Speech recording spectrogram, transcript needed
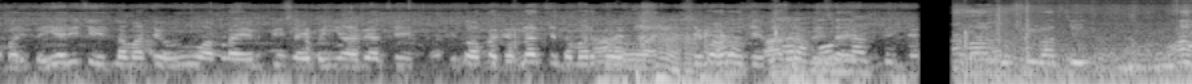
અમારી તૈયારી છે. એટલા માટે હું આપણા એમપી સાહેબ અહીંયા આવ્યા છે. એ તો આપણા ઘરના જ છે તમારે તો છે સાહેબ. છે. હા.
